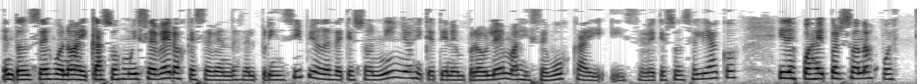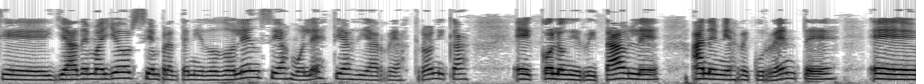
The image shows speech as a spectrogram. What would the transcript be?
Entonces, bueno, hay casos muy severos que se ven desde el principio, desde que son niños y que tienen problemas y se busca y, se ve que son celíacos. Y después hay personas pues que ya de mayor siempre han tenido dolencias, molestias, diarreas crónicas, eh, colon irritable, anemias recurrentes, eh,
